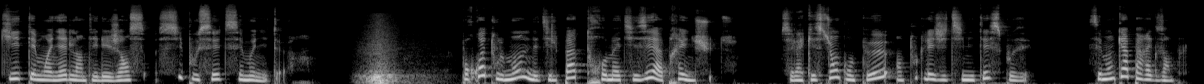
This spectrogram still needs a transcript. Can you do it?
qui témoignait de l'intelligence si poussée de ces moniteurs. Pourquoi tout le monde n'est-il pas traumatisé après une chute? C'est la question qu'on peut, en toute légitimité, se poser. C'est mon cas par exemple.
